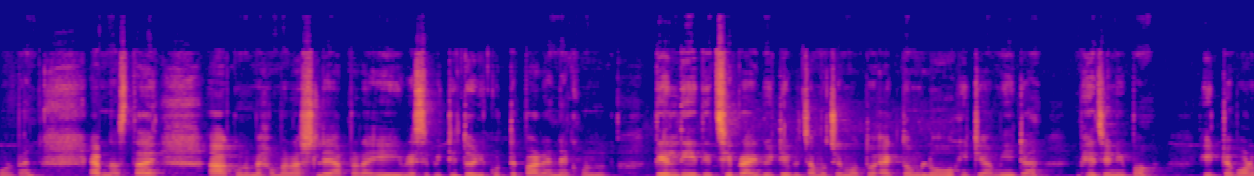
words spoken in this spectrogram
করবেন। এবং নাস্তায় কোনো মেহমান আসলে আপনারা এই রেসিপিটি তৈরি করতে পারেন। এখন তেল দিয়ে দিচ্ছি প্রায় দুই টেবিল চামচের মতো। একদম লো হিটে আমি এটা ভেজে নিব। হিটটা বড়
